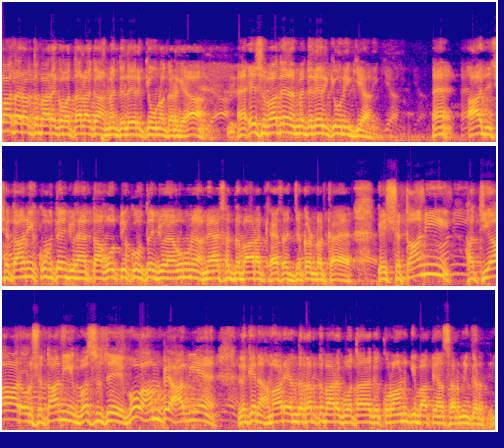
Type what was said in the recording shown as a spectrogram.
وعدہ رب تبارک و تعالیٰ کا ہمیں دلیر کیوں نہ کر گیا؟ اس وعدے نے ہمیں دلیر کیوں نہیں کیا؟ آج شیطانی قوتیں جو ہیں تاغوتی قوتیں جو ہیں، انہوں نے ہمیں ایسا دبا رکھا ہے، ایسا جکڑ رکھا ہے کہ شیطانی ہتھیار اور شیطانی وس سے وہ ہم پہ حاوی ہیں، لیکن ہمارے اندر رب تبارک و تعالیٰ کہ قرآن کی باتیں اثر نہیں کرتی۔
